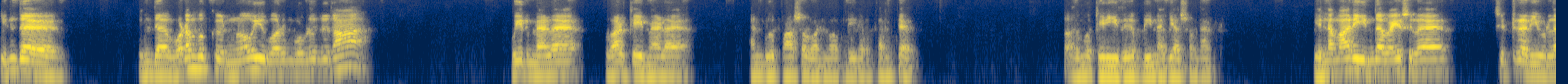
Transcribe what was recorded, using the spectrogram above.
இந்த இந்த உடம்புக்கு நோய் வரும் பொழுதுதான் உயிர் மேல வாழ்க்கை மேல அன்பு பாசம் வரணும் அப்படிங்கிற கருத்தை ரொம்ப தெரியுது அப்படின்னு ஐயா சொன்னாங்க என்ன மாதிரி இந்த வயசுல சிற்றறிவுல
